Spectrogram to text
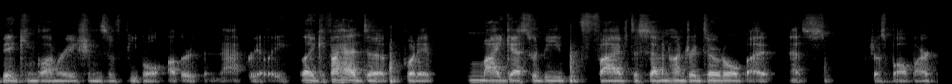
big conglomerations of people other than that, really. Like if I had to put it my guess would be five to 700 total, but that's just ballpark.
